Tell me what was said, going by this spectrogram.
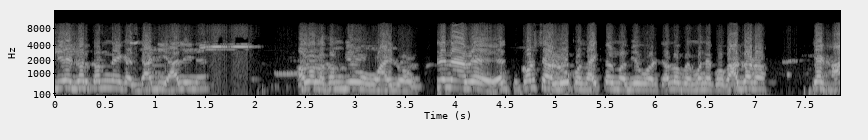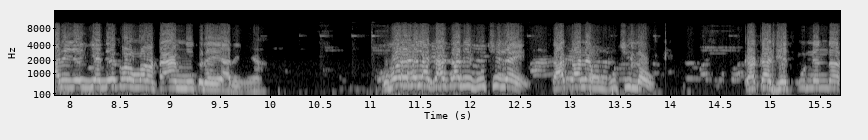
બે ઘર કરી નાખ્યા ગાડી હાલીને. હાલો લો તમે બેવો હું આવેલો આવું. ને હવે હેલ્પ કરશે આ લોકો સાયકલમાં બેવો ચાલો ભાઈ મને કોઈક આગળ ક્યાંક સારી જગ્યા દેખાડો મારો ટાઈમ નીકળે યાર અહીંયા. ઊભા પેલા કાકા થી પૂછી લઈ. કાકા ને હું પૂછી લઉં. કાકા જેતપુરની અંદર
